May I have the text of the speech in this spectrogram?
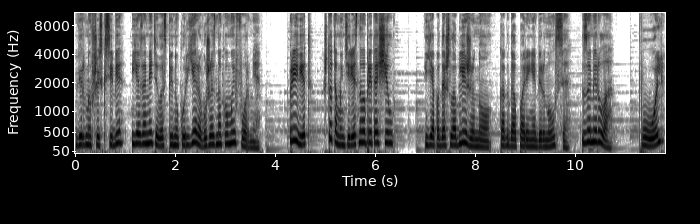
Вернувшись к себе, я заметила спину курьера в уже знакомой форме. «Привет, что там интересного притащил?» Я подошла ближе, но, когда парень обернулся, замерла. «Поль?»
